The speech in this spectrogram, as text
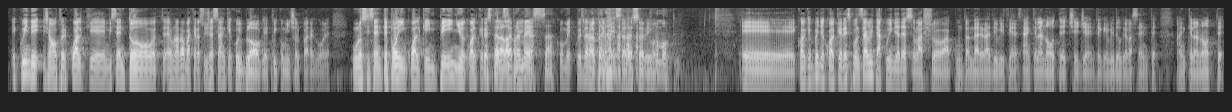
e quindi, diciamo, per qualche mi sento, è una roba che era successa anche con i blog, e qui comincia il paragone. Uno si sente poi in qualche impegno e qualche Questa era la responsabilità. premessa. Come- questa era la premessa, adesso arrivo al punto. E qualche impegno e qualche responsabilità, quindi adesso lascio appunto andare Radio Wittgenstein anche la notte, c'è gente che vedo che la sente anche la notte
